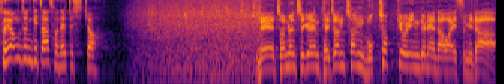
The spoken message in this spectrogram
조영준 기자 전해주시죠. 네, 저는 지금 대전천 목척교 인근에 나와 있습니다.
